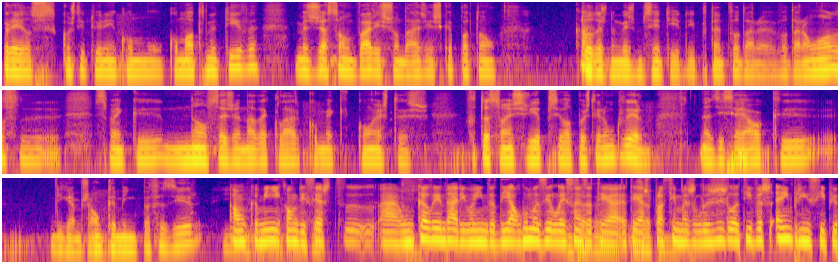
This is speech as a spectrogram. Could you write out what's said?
para eles se constituírem como, como alternativa, mas já são várias sondagens que apontam Claro. todas no mesmo sentido e portanto vou dar, vou dar um 11 se bem que não seja nada claro como é que com estas votações seria possível depois ter um governo mas isso é hum. algo que digamos há um caminho para fazer Há um caminho e, como disseste, há um calendário ainda de algumas eleições até, até às próximas legislativas, em princípio.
